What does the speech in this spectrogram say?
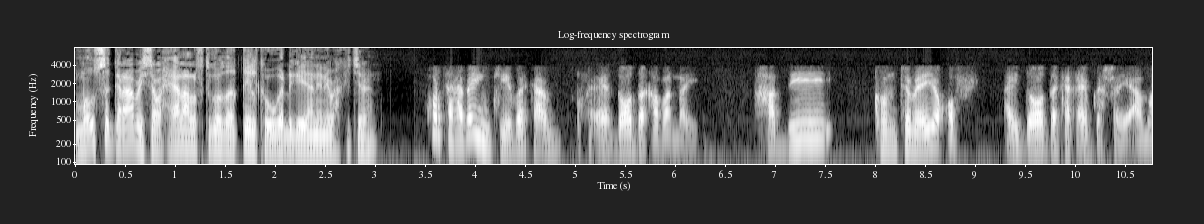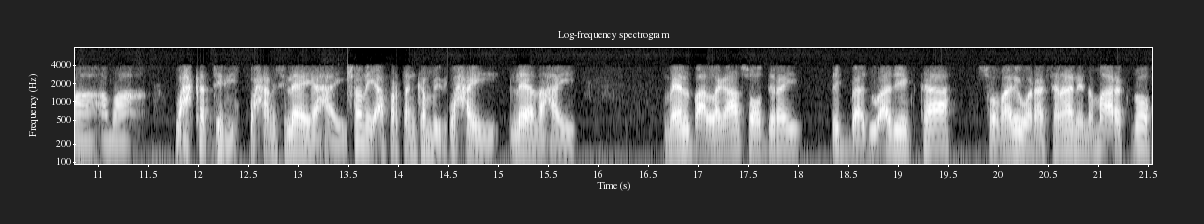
ma u sagaraabaysa waxyaalaha laftigooda qiilka uga dhigayaan inay wax ka jiraan? Horta habeenkii markaan dooda qabanay haddii kontumeeyo qof ay dooda ka qayb gashay ama ama wax ka tiri. Waxaan is leeyahay shan iyo afartan ka midi waxay leedahay meel baa lagaa soo diray cid baad u adeegtaa soomaali wanaagsanaanina ma aragno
